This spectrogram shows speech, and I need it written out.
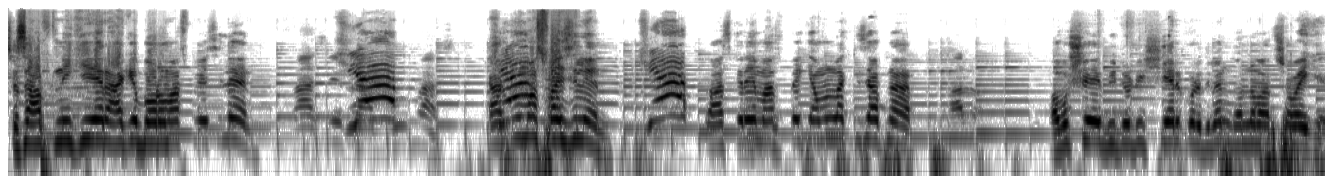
চাচা আপনি কি এর আগে বড় মাছ পেয়েছিলেন? কার্পু মাছ পাইছিলেন? আজকের এই মাছ পেয়ে কেমন লাগতেছে আপনার? অবশ্যই এই ভিডিওটি শেয়ার করে দিবেন। ধন্যবাদ সবাইকে।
